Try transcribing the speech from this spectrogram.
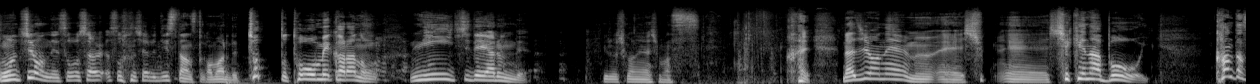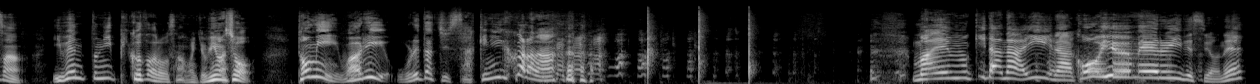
もちろんね、ソーシャル、ソーシャルディスタンスとかもあるんで、ちょっと遠目からの21でやるんで、よろしくお願いします。はい。ラジオネーム、えーシュ、えーシェケナボーイ。カンタさん、イベントにピコ太郎さんを呼びましょう。トミー、悪い、俺たち先に行くからな。前向きだな、いいな、こういうメールいいですよね。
